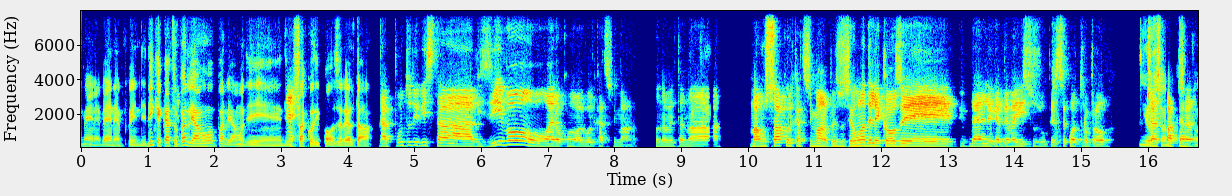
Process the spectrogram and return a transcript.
bene, bene. Quindi di che cazzo parliamo? Parliamo di, di un Eh. sacco di cose in realtà. Dal punto di vista visivo, ero avevo il cazzo in mano, fondamentalmente. Ma, ma un sacco il cazzo in mano. Penso sia una delle cose più belle che abbia mai visto su PS4 Pro. Io Cioè, sono, spacca-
